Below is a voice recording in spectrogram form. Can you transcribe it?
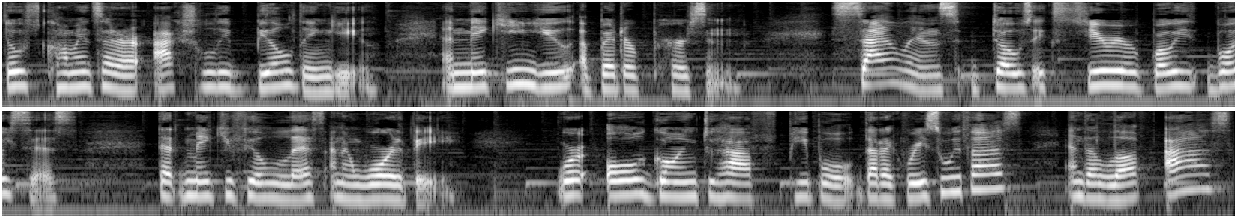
those comments that are actually building you and making you a better person. Silence those exterior vo- voices that make you feel less and unworthy. We're all going to have people that agrees with us and that love us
